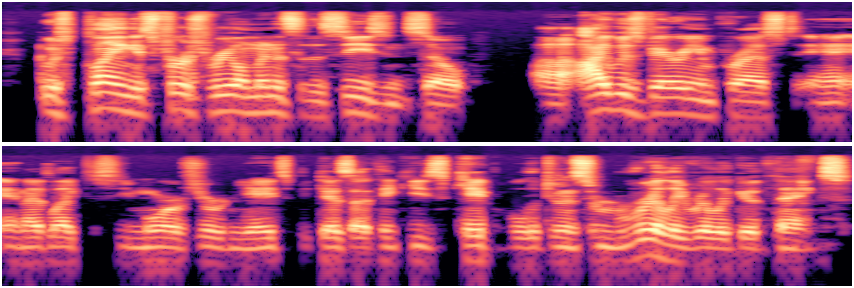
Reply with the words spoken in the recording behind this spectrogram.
who's playing his first real minutes of the season. So uh, I was very impressed, and, and, I'd like to see more of Jordan Yates because I think he's capable of doing some really, really good things.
